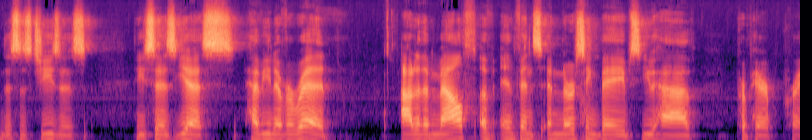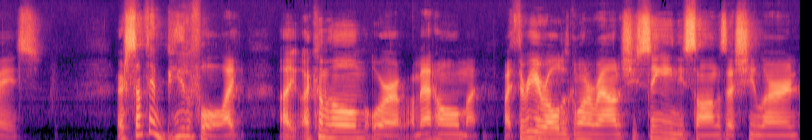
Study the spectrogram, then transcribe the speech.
This is Jesus. He says, Yes. Have you never read? Out of the mouth of infants and nursing babes, you have prepared praise. There's something beautiful. I, I come home or I'm at home, my, my three year old is going around and she's singing these songs that she learned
